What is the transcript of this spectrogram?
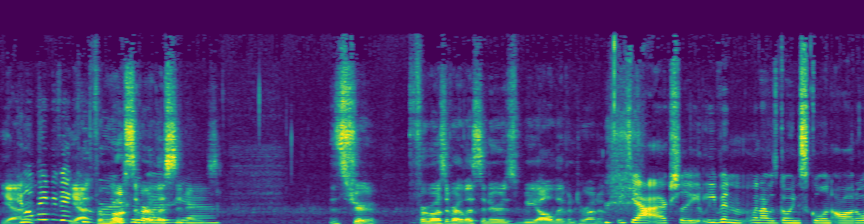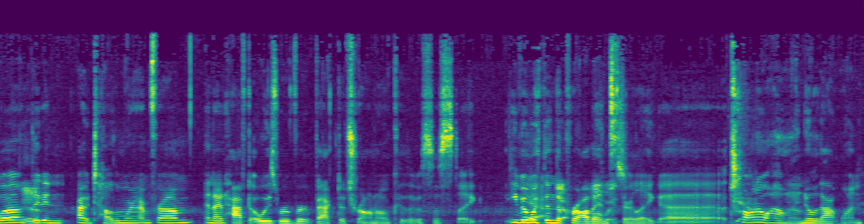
Yeah, well, maybe Vancouver. yeah. For most of our listeners, yeah. it's true. For most of our listeners, we all live in Toronto. yeah, actually, even when I was going to school in Ottawa, Yeah. they didn't. I would tell them where I'm from, and I'd have to always revert back to Toronto because it was just like, even Yeah. within the Yeah, province, always. they're like, uh, Toronto. Oh, Yeah. I know that one.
